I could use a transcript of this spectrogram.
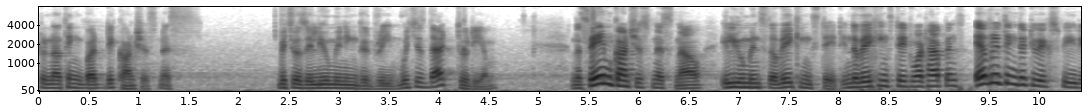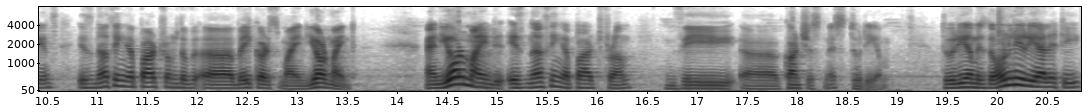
to nothing but the consciousness which was illumining the dream which is that turiya and the same consciousness now illumines the waking state. In the waking state, what happens? Everything that you experience is nothing apart from the uh, waker's mind, your mind. And your mind is nothing apart from the uh, consciousness, Turiyam. Turiyam is the only reality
